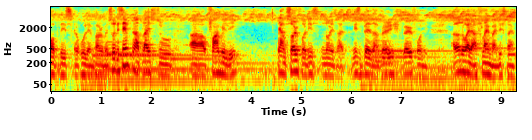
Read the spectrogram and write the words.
up this uh, whole environment. So the same thing applies to uh, family. Yeah, I'm sorry for this noise. Uh, these birds are very very funny. I don't know why they're flying by this time.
